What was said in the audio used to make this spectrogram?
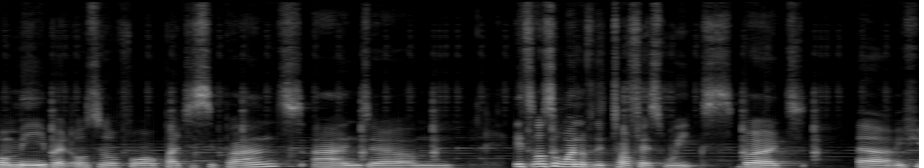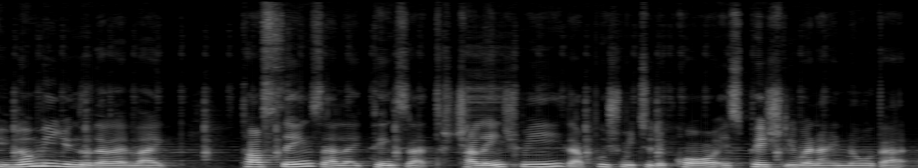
for me, but also for participants, and um, it's also one of the toughest weeks. But uh, if you know me, you know that I like tough things. are like things that challenge me, that push me to the core, especially when I know that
